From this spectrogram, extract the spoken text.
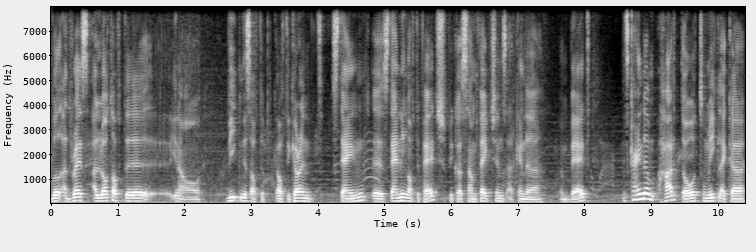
will address a lot of the you know weakness of the of the current stand uh, standing of the patch because some factions are kind of bad. It's kind of hard though to make like a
